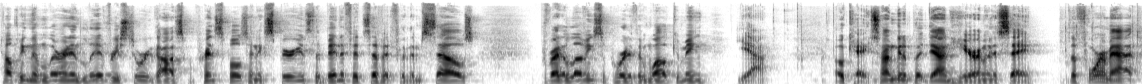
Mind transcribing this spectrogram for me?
helping them learn and live restored gospel principles and experience the benefits of it for themselves. Provide a loving, supportive, and welcoming. Yeah. Okay, so I'm going to put down here, I'm going to say the format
